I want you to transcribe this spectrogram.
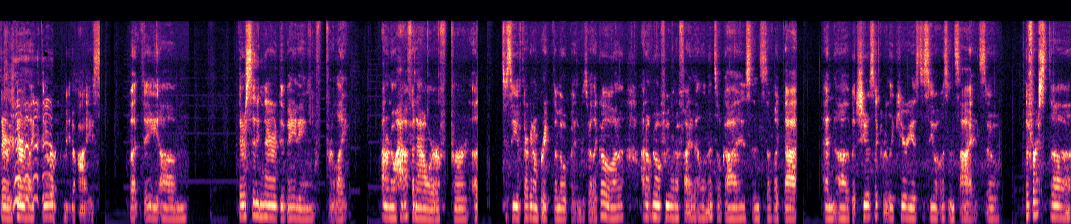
They're they're like they were made of ice, but they um they're sitting there debating for like I don't know half an hour for uh, to see if they're gonna break them open because they're like oh I don't, I don't know if we want to fight elemental guys and stuff like that and uh but she was like really curious to see what was inside so the first uh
